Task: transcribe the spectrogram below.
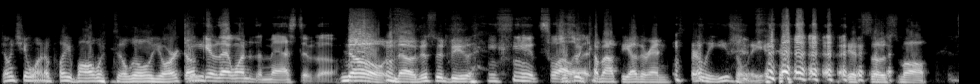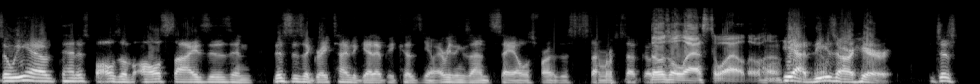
Don't you want to play ball with the little Yorkie? Don't give that one to the mastiff though. no, no. This would be this would it. come out the other end fairly easily. it's so small. So we have tennis balls of all sizes, and this is a great time to get it because you know everything's on sale as far as the summer stuff goes. Those will last a while though, huh? yeah, these are here. Just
